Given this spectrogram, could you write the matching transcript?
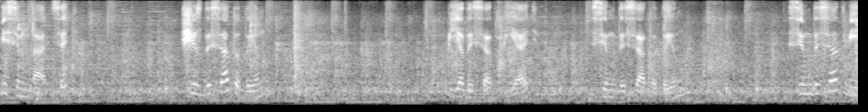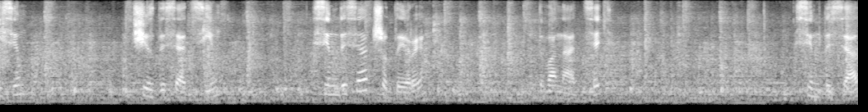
вісімнадцять, 61, 55, 71, 78, 67, 74, 12, 70,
